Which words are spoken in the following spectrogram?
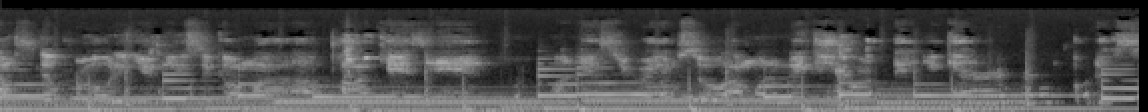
I'm still promoting your music on my uh, podcast and on Instagram, so I want to make sure that you get noticed.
